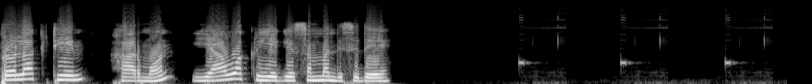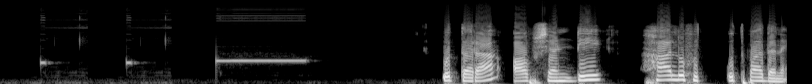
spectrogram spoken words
Prolactin hormone ಯಾವ ಕ್ರಿಯೆಗೆ ಸಂಬಂಧಿಸಿದೆ? ಉತ್ತರ ಆಪ್ಷನ್ ಡಿ ಹಾಲು ಉತ್ಪಾದನೆ.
